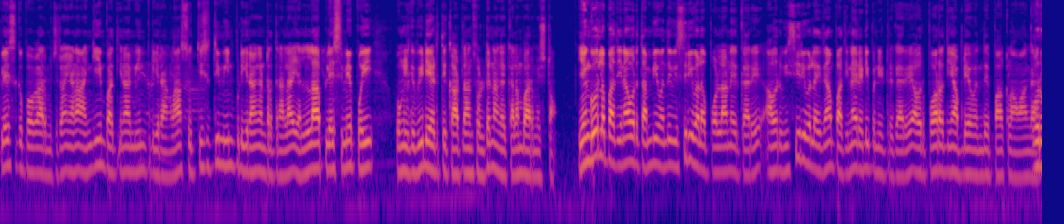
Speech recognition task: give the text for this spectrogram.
பிளேஸுக்கு போக ஆரம்பிச்சிட்டோம். ஏன்னா அங்கேயும் பார்த்தீங்கன்னா மீன் பிடிக்கிறாங்களாம். சுற்றி சுற்றி மீன் பிடிக்கிறாங்கன்றதுனால எல்லா பிளேஸுமே போய் உங்களுக்கு வீடியோ எடுத்து காட்டலாம்னு சொல்லிட்டு நாங்கள் கிளம்ப ஆரம்பிச்சிட்டோம். எங்கள் ஊரில் பார்த்தீங்கன்னா ஒரு தம்பி வந்து விசிறி வலை போடலான்னு இருக்காரு. அவர் விசிறி வலை தான் பார்த்தீங்கன்னா ரெடி பண்ணிட்டு இருக்காரு. அவர் போகிறதையும் அப்படியே வந்து பார்க்கலாம் வாங்க. ஒரு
